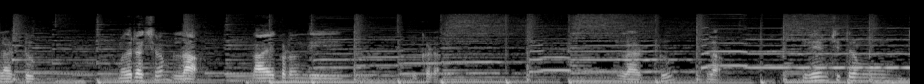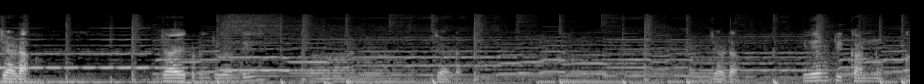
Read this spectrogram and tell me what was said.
లడ్డు. మొదటి అక్షరం లా. లా ఎక్కడ ఉంది ఇక్కడ. లడ్డు లా. ఇదేం చిత్రము? జడ. జా ఎక్కడ చూడండి? జడ. జడ. ఇదేమిటి కన్ను? క.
